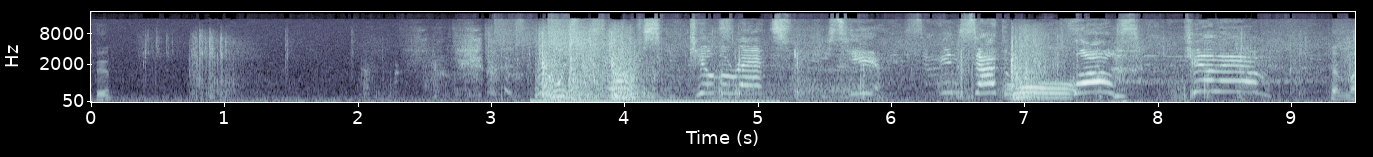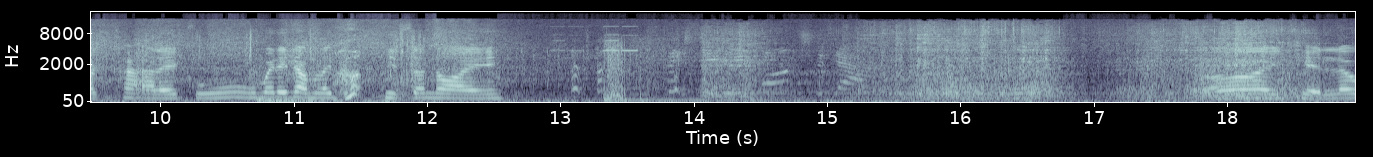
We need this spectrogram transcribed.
ปึ๊บ Kill the rats! He's here! Inside the Oh. walls! Kill him! จะมาฆ่าอะไรกูไม่ได้ทำอะไรผิดซะหน่อย โอ้ย เข็นแล้ว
